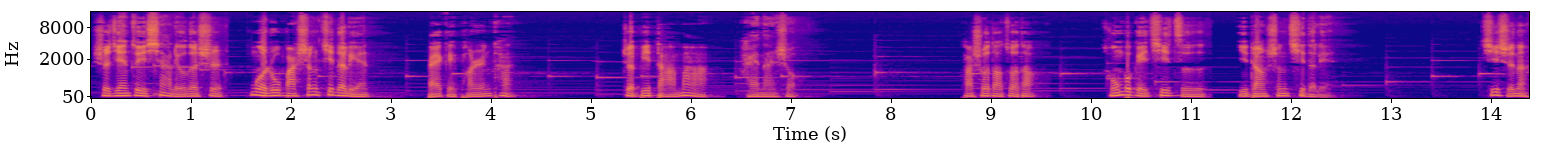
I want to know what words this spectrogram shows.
世间最下流的事，莫如把生气的脸摆给旁人看，这比打骂。还难受。他说到做到，从不给妻子一张生气的脸。其实呢，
